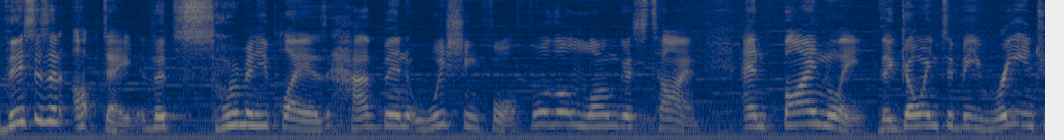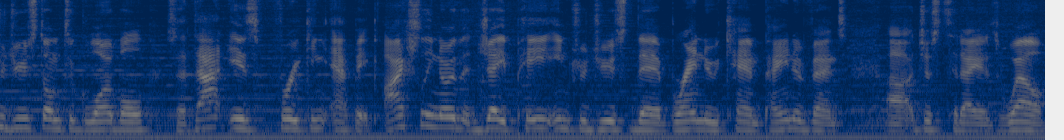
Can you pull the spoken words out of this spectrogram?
this is an update that so many players have been wishing for for the longest time. And finally, they're going to be reintroduced onto Global, so that is freaking epic. I actually know that JP introduced their brand new campaign event uh, just today as well.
